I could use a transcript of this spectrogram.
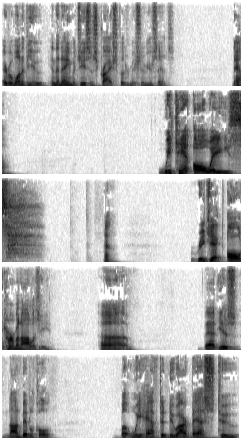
every one of you, in the name of Jesus Christ for the remission of your sins. Now, we can't always reject all terminology uh, that is non biblical, but we have to do our best to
